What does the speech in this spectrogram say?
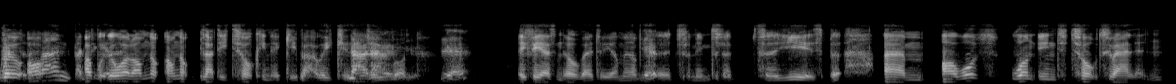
well, the I, band back I, together? Well, I'm not. I'm not bloody talking to Gibbo. We can no, do no, one. Yeah. If he hasn't already, I mean, I've yep. heard from him for, for years. But um, I was wanting to talk to Alan.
